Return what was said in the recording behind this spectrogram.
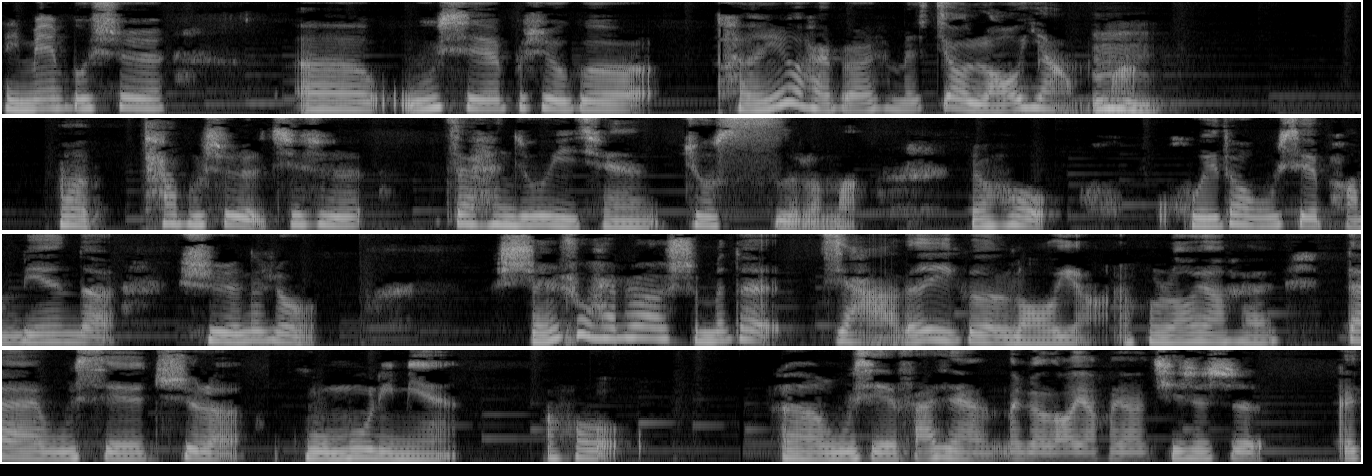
里面不是，呃，吴邪不是有个朋友还不知道什么叫老痒吗，嗯。啊，他不是其实在很久以前就死了嘛，然后回到吴邪旁边的是那种神树还不知道什么的假的一个老痒，然后老痒还带吴邪去了古墓里面，然后呃吴邪发现那个老眼好像其实是个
